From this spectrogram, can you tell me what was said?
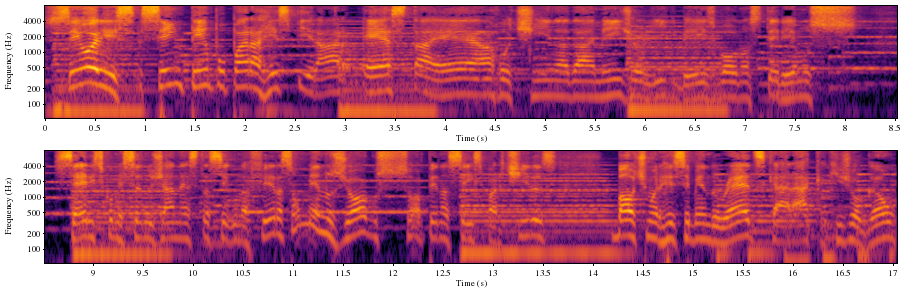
Senhores, sem tempo para respirar, esta é a rotina da Major League Baseball. Nós teremos Séries começando já nesta segunda-feira. São menos jogos, são apenas seis partidas. Baltimore recebendo Reds, caraca, que jogão.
